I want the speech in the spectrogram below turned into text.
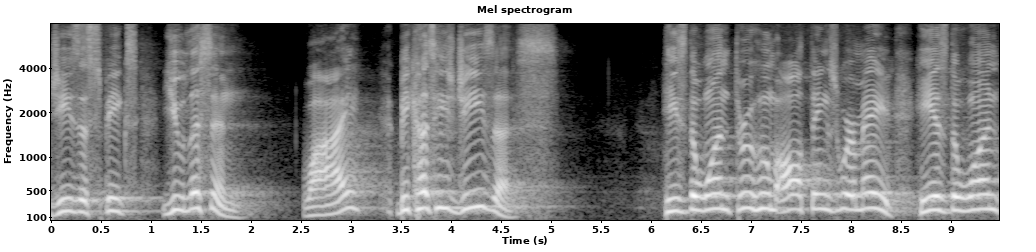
Jesus speaks, you listen. Why? Because he's Jesus. He's the one through whom all things were made. He is the one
